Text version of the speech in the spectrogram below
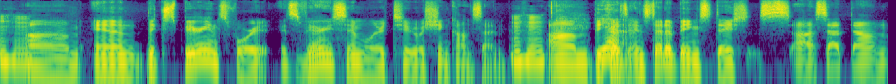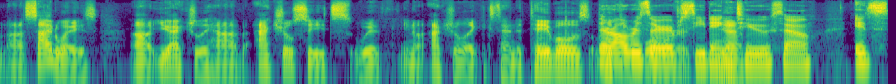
Um, and the experience for it is very similar to a Shinkansen. Um, because Yeah. instead of being sta- uh, sat down uh, sideways. Uh, you actually have actual seats with you know actual like extended tables. They're all reserved forward. seating Yeah. too, so it's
